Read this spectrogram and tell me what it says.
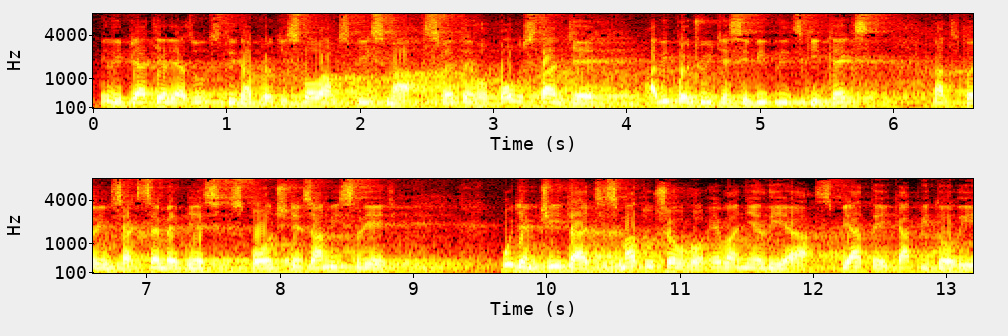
Milí priatelia z úcty naproti slovám z písma svätého povstante a vypočujte si biblický text, nad ktorým sa chceme dnes spoločne zamyslieť. Budem čítať z Matúšovho Evanelia z 5. kapitoly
